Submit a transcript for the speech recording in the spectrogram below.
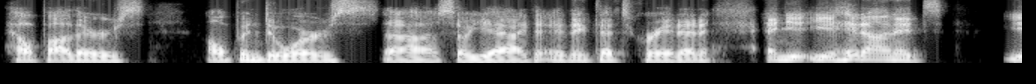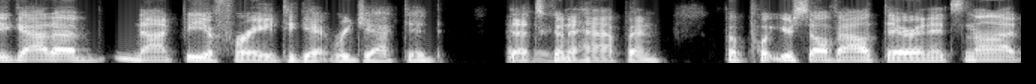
help others open doors. Uh, so yeah, I, th- I, think that's great. And, and you, you hit on it. You gotta not be afraid to get rejected. That's going to happen, but put yourself out there. And it's not,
